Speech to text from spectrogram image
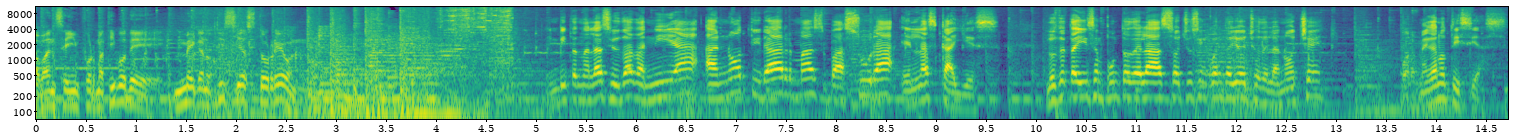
Avance informativo de Mega Noticias Torreón. Invitan a la ciudadanía a no tirar más basura en las calles. Los detalles en punto de las 8.58 de la noche por Mega Noticias.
